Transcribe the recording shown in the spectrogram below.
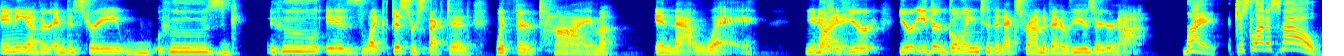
any other industry who's who is like disrespected with their time in that way. You know, right. if you're you're either going to the next round of interviews or you're not. Right. Just let us know.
